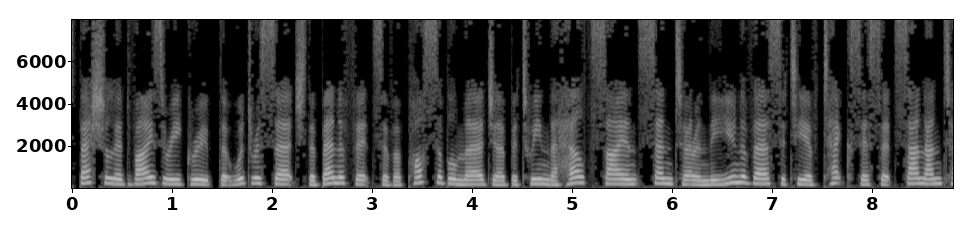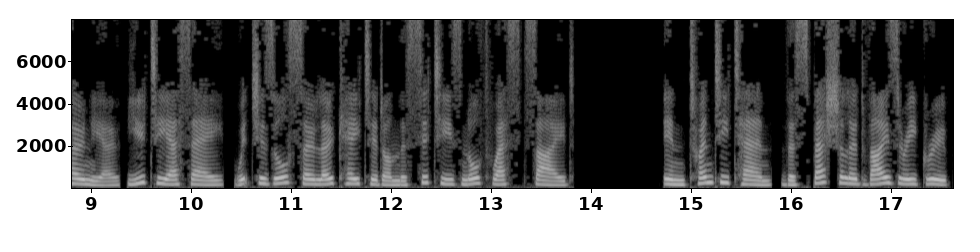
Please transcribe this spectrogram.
special advisory group that would research the benefits of a possible merger between the Health Science Center and the University of Texas at San Antonio UTSA, which is also located on the city's northwest side. In 2010, the Special Advisory Group,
